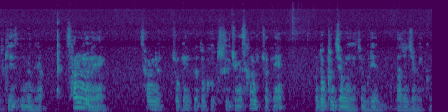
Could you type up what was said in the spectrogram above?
이렇게 있는데요. 상류에 상류 쪽에 그래도 그 길 중에 상류 쪽에 높은 지형이겠죠. 물이 낮은 지형이 있고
